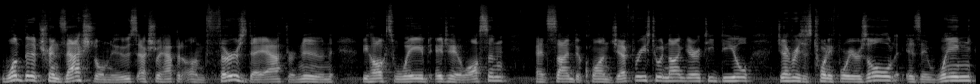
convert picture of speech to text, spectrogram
one bit of transactional news actually happened on Thursday afternoon. The Hawks waived AJ Lawson and signed DaQuan Jeffries to a non guaranteed deal. Jeffries is 24 years old, is a wing.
